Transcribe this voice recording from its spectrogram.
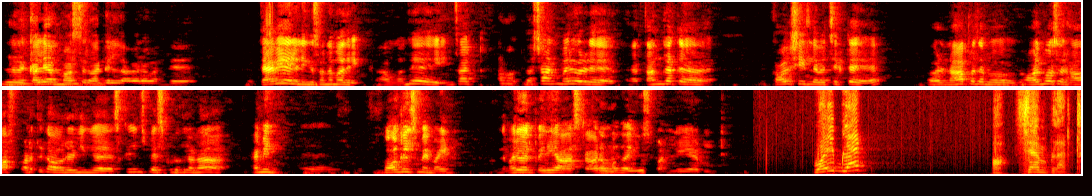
இது கல்யாண் மாஸ்டர் ஆங்கிள் வேற வந்து தேவையே இல்லை நீங்க சொன்ன மாதிரி. அவங்க வந்து இன்ஃபேக்ட். பிரசாந்த் மாதிரி ஒரு தங்கத்தை கால் ஷீட்ல வச்சுக்கிட்டு ஒரு நாற்பது ஆல்மோஸ்ட் ஒரு ஹாஃப் படத்துக்கு அவரு நீங்க ஸ்கிரீன் ஸ்பேஸ் கொடுக்கலன்னா ஐ மீன் பாகிள்ஸ் மை மைண்ட் அந்த மாதிரி ஒரு பெரிய ஸ்டார் ஒழுங்கா யூஸ் பண்ணலையே அப்படின்ட்டு. ஒய் பிளாக் ஆ சேம் பிளாக்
